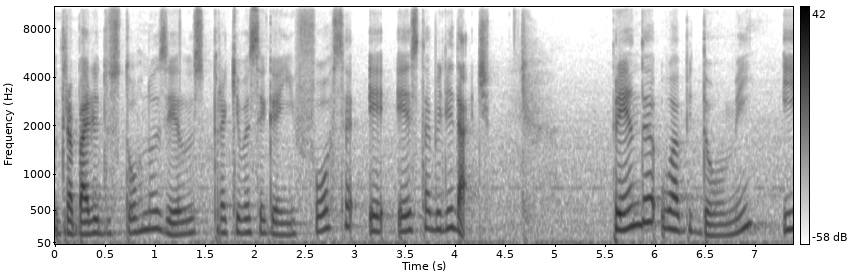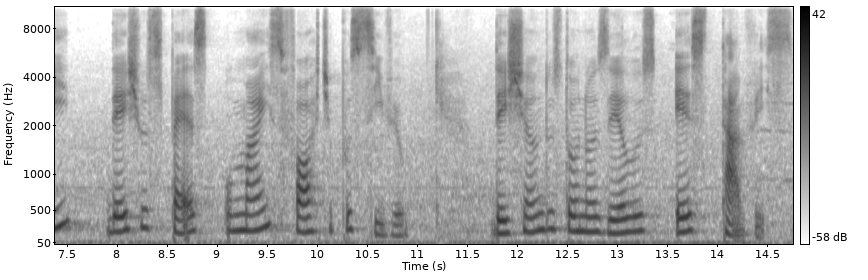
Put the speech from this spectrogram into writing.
O trabalho dos tornozelos para que você ganhe força e estabilidade. Prenda o abdômen e deixe os pés o mais forte possível, deixando os tornozelos estáveis.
